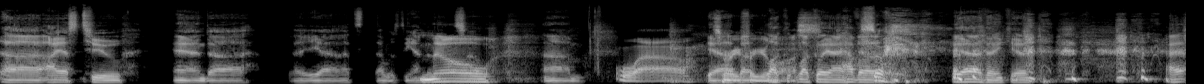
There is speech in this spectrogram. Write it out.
uh, IS2 and uh, uh, yeah, that's that was the end. No. It, so, um, wow. Yeah. Sorry for your luck, loss. Luckily, I have a. yeah, thank you. I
